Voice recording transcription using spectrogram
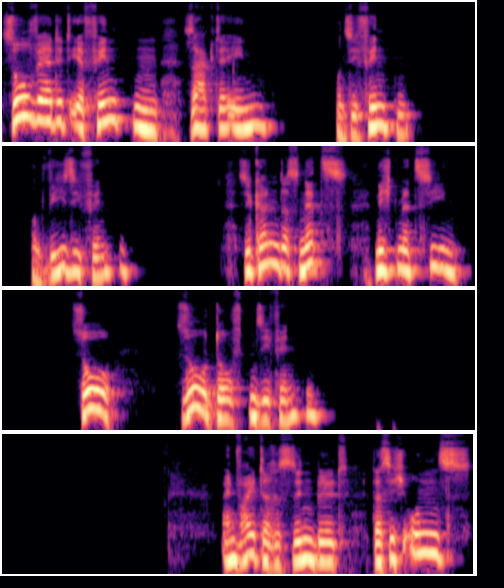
So werdet ihr finden, sagt er ihnen, und sie finden. Und wie sie finden? Sie können das Netz nicht mehr ziehen. So, so durften sie finden. ein weiteres Sinnbild, das sich uns,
